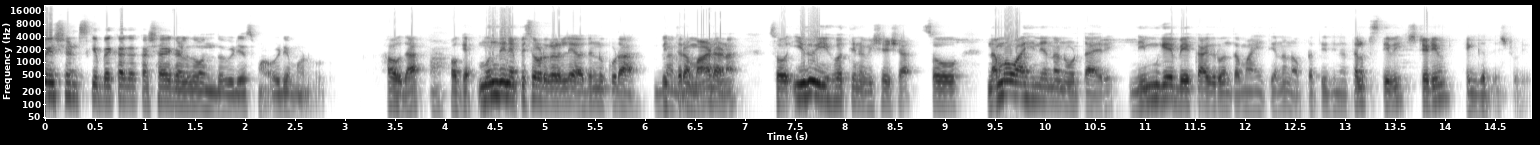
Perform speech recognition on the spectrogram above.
ಪೇಷಂಟ್ಸ್ಗೆ ಬೇಕಾಗ ಕಷಾಯಗಳದ್ದು ಒಂದು ವಿಡಿಯೋಸ್ ವಿಡಿಯೋ ಮಾಡ್ಬೋದು. ಹೌದಾ? ಓಕೆ ಮುಂದಿನ ಎಪಿಸೋಡ್ಗಳಲ್ಲಿ ಅದನ್ನು ಕೂಡ ಬಿತ್ತರ ಮಾಡೋಣ. ಸೊ ಇದು ಈ ಹೊತ್ತಿನ ವಿಶೇಷ. ಸೊ ನಮ್ಮ ವಾಹಿನಿಯನ್ನ ನೋಡ್ತಾ ಇರಿ. ನಿಮ್ಗೆ ಬೇಕಾಗಿರುವಂತ ಮಾಹಿತಿಯನ್ನು ನಾವು ಪ್ರತಿದಿನ ತಲುಪಿಸ್ತೀವಿ. ಸ್ಟೇಡಿಯಂ ಹೆಗ್ಗದ್ದೆ ಸ್ಟುಡಿಯೋ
